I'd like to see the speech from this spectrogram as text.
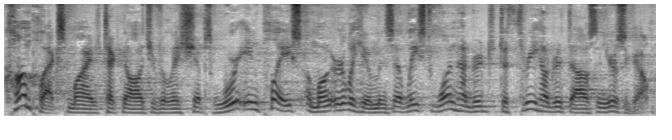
complex mind technology relationships were in place among early humans at least 100 to 300,000 years ago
